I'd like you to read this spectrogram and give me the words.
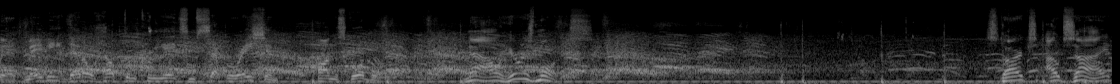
with. Maybe that'll help them create some separation on the scoreboard. Now, here is Morris. Starks outside.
